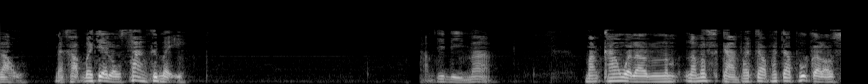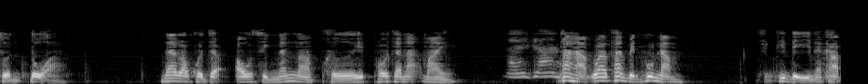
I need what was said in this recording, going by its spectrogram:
เรานะครับ ไม่ใช่เราสร้างขึ้นมาเองถามที่ดีมากบางครั้งเวลานมัสการพระเจ้าพระเจ้าพูดกับเราส่วนตัวนั่นเราควรจะเอาสิ่งนั้นมาเผยพระชนะไหมถ้าหากว่าท่านเป็นผู้นำสิ่งที่ดีนะครับ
